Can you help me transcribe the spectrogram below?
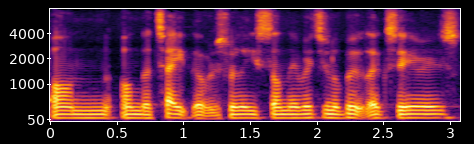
on on the tape that was released on the original bootleg series.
